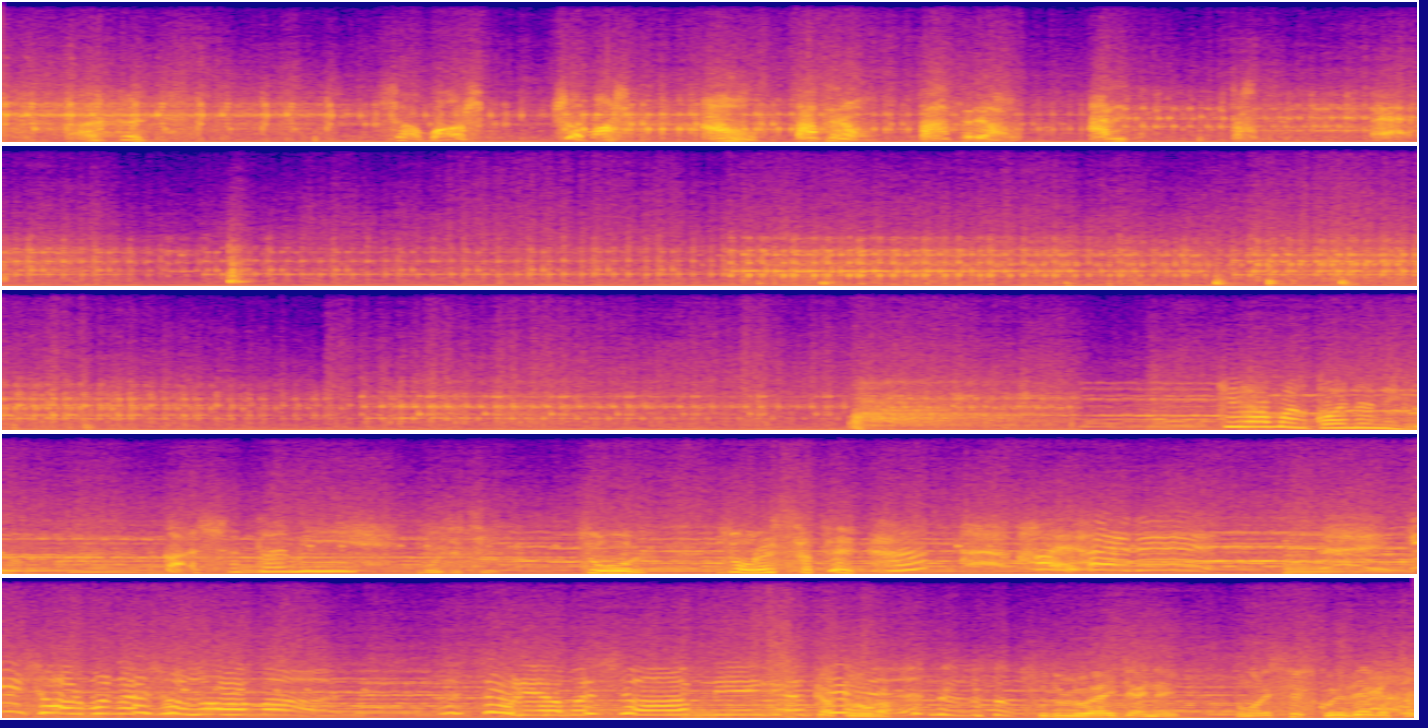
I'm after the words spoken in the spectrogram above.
সাবাস সাবাস, আও, তাড়াতাড়ি আও তাড়াতাড়ি আও। আরে কে আমার গয়না নিল। কার সাথে আমি? বুঝেছি। চোর চোরের সাথে। হ্যাঁ? হায় রে! কি সর্বনাশ হলো আমার। চোরে আমার সব নিয়ে গেছে। শুধু লয়ে যায় নাই। তোমার শেষ করে দিয়ে গেছে।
